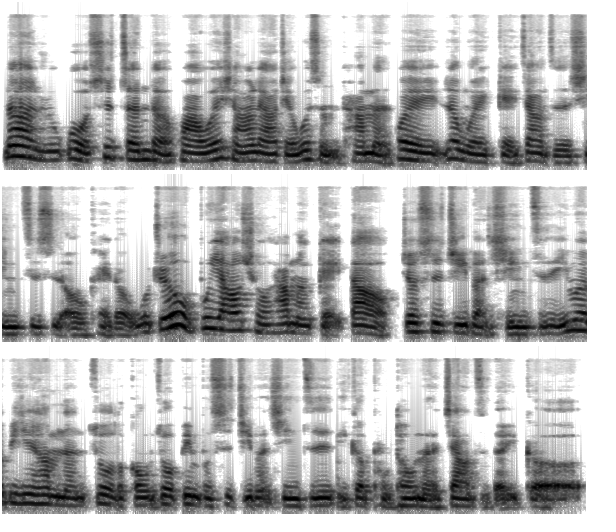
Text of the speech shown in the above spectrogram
那如果是真的话，我也想要了解为什么他们会认为给这样子的薪资是 OK 的。我觉得我不要求他们给到就是基本薪资，因为毕竟他们能做的工作并不是基本薪资一个普通的这样子的一个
